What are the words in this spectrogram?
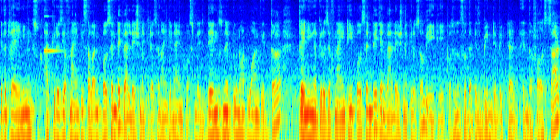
with a training accuracy of 97 percentage validation accuracy 99 percentage. Densenet 201 with the training accuracy of 90 percentage and validation accuracy of 88 percent. So that is being depicted in the first chart.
